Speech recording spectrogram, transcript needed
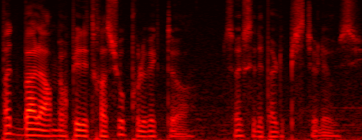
pas de balles armure pénétration pour le vecteur. C'est vrai que c'est des balles de pistolet aussi.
